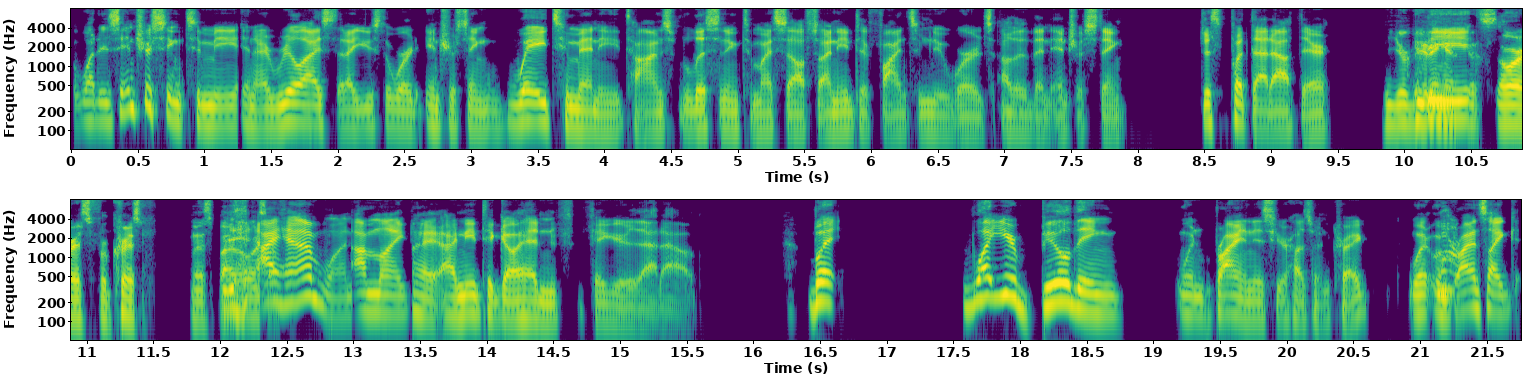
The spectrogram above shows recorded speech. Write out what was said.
What is interesting to me, and I realize that I use the word interesting way too many times listening to myself. So I need to find some new words other than interesting. Just put that out there. You're getting the, a thesaurus for Christmas, by the way. I have one. I'm like, I, I need to go ahead and f- figure that out. But what you're building when Brian is your husband, Craig, when, when yeah. Brian's like,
